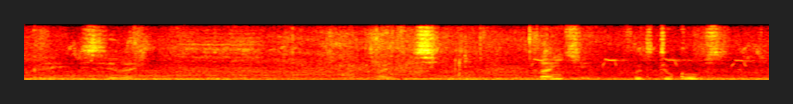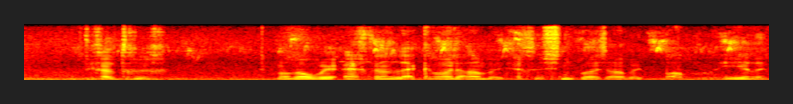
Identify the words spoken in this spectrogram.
Oké, weer weg? Klein. Kleintje. Voor de toekomst. Die gaat terug. Maar wel weer echt een lekker harde aanbeet. Echt een snoepbaars aanbeet. Bam. Heerlijk.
